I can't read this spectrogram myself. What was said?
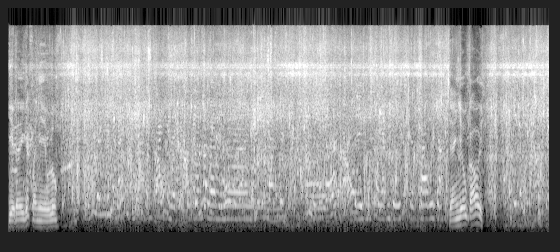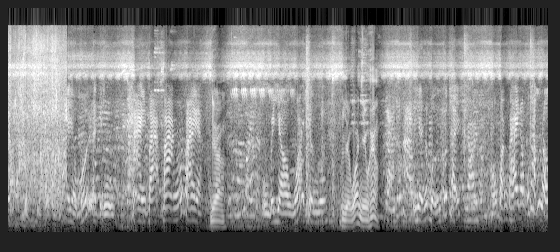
về đây rất là nhiều luôn. Chàng vô coi. Mới là chừng hai ba à dạ. Còn bây giờ quá chừng luôn. Bây giờ quá nhiều ha. Bây giờ nó bự có thể. Một bàn tay đâu có thấm đâu.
